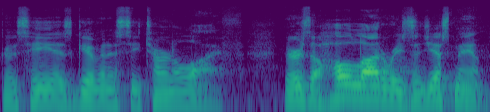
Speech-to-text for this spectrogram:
Because he has given us eternal life. There's a whole lot of reasons. Yes, ma'am.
